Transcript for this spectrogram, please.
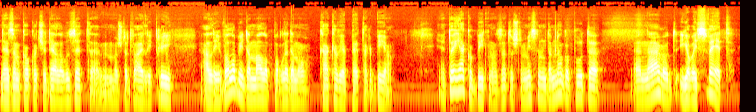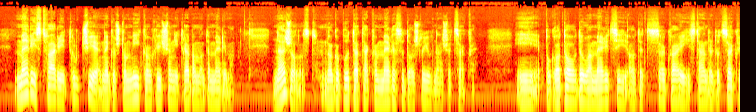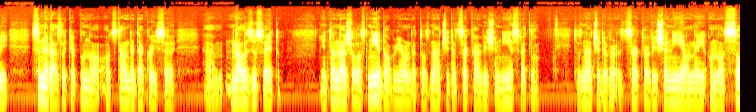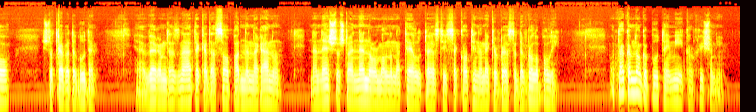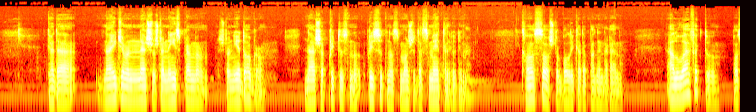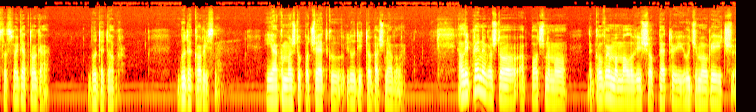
Ne znam koliko će dela uzeti, e, možda dva ili tri, ali volo bi da malo pogledamo kakav je Petar bio. E, to je jako bitno, zato što mislim da mnogo puta e, narod i ovaj svet meri stvari drugčije nego što mi kao hrišćani trebamo da merimo. Nažalost, mnogo puta takve mere su došle i u naše crkve. I pogotovo ovde u Americi, ovde crkva i standard u crkvi se ne razlike puno od standarda koji se um, nalazi u svetu i to nažalost nije dobro jer onda to znači da crkva više nije svetlo. To znači da crkva više nije onaj, ono so što treba da bude. E, verujem da znate kada so padne na ranu, na nešto što je nenormalno na telu, to jest i sakotina neke vrste da vrlo boli. Od tako mnogo puta i mi kao hrišćani, kada najđemo nešto što je neispravno, što nije dobro, Naša prisutnost može da smeta ljudima. Kao so što boli kada padne na ranu. Ali u efektu, posle svega toga, bude dobro. Bude korisno. Iako možda u početku ljudi to baš ne vole. Ali pre nego što počnemo da govorimo malo više o Petru i uđemo u riječ e,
